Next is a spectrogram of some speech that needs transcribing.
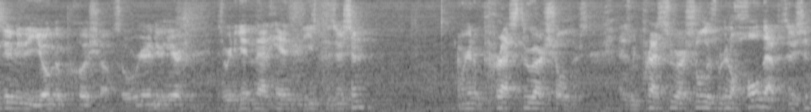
This is gonna be the yoga push-up. So what we're gonna do here is we're gonna get in that hands and knees position, and we're gonna press through our shoulders. As we press through our shoulders, we're gonna hold that position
